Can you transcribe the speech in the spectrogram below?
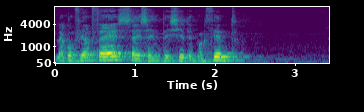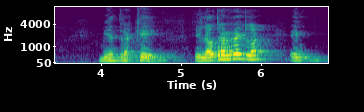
La confianza es 67%. Mientras que en la otra regla, en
